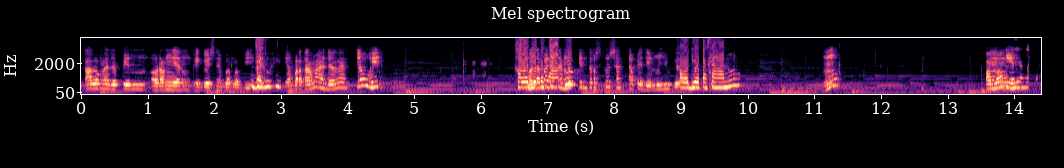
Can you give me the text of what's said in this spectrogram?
kalau ngadepin orang yang egoisnya berlebihan jauhin. yang pertama adalah jauhin. Kalau dia apa pasangan lu? ditanggepin terus terusan? Capek di lu juga. Kalau dia pasangan lu? Hmm? ngomongin dia nggak-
